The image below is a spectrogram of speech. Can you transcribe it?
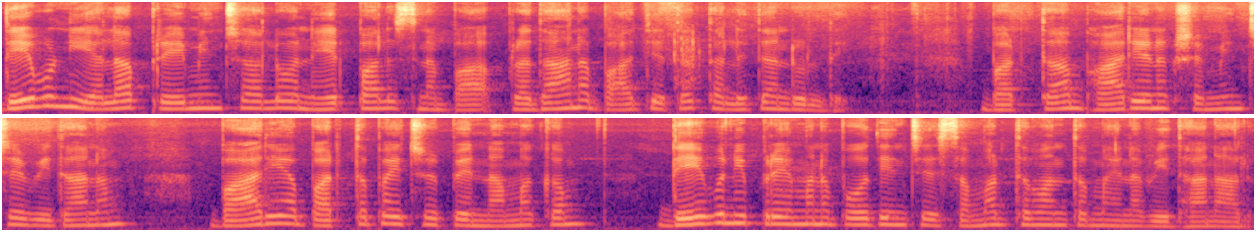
దేవుణ్ణి ఎలా ప్రేమించాలో నేర్పాల్సిన బా ప్రధాన బాధ్యత తల్లిదండ్రులది. భర్త భార్యను క్షమించే విధానం భార్య భర్తపై చూపే నమ్మకం దేవుని ప్రేమను బోధించే సమర్థవంతమైన విధానాలు.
